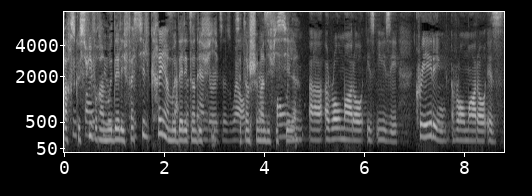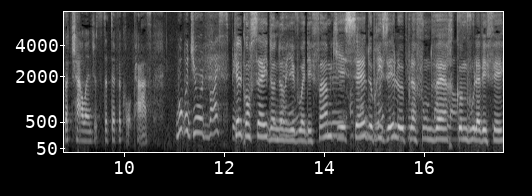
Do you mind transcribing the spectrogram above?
Parce que suivre un modèle est facile, créer un modèle est un défi. C'est un chemin difficile. Quel conseil donneriez-vous à des femmes qui essaient de briser le plafond de verre comme vous l'avez fait?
